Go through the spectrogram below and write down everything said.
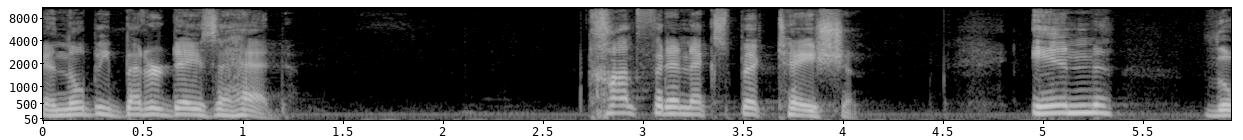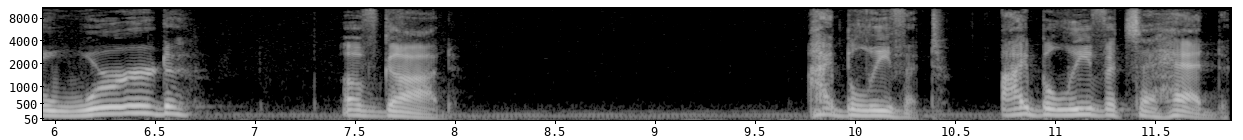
and there'll be better days ahead. Confident expectation in the word of God. I believe it. I believe it's ahead.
